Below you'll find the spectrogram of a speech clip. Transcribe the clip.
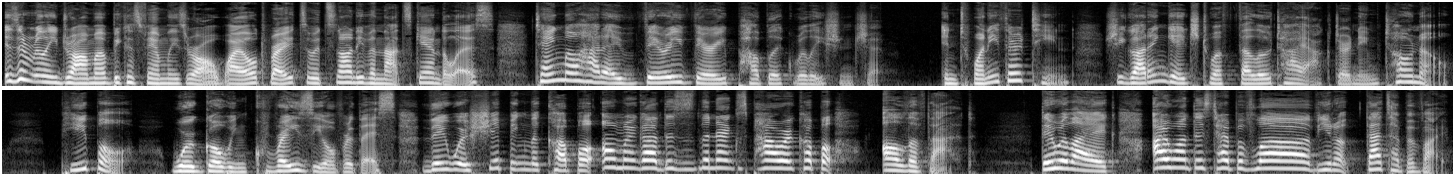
isn't really drama because families are all wild, right? So it's not even that scandalous. Tang Mo had a very, very public relationship. In 2013, she got engaged to a fellow Thai actor named Tono. People were going crazy over this. They were shipping the couple. Oh my God, this is the next power couple. All of that. They were like, I want this type of love, you know, that type of vibe.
